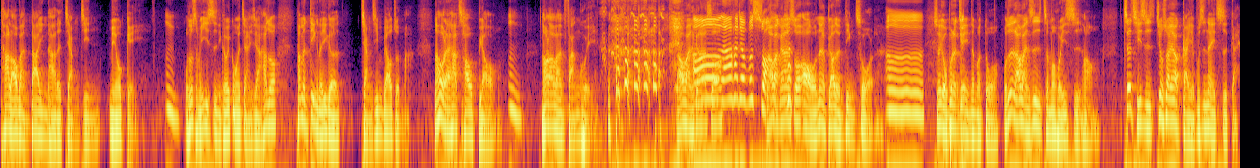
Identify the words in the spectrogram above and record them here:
他老板答应他的奖金没有给。嗯，我说什么意思？你可不可以跟我讲一下？他说他们定了一个奖金标准嘛，然后后来他超标。嗯。然后老板反悔，老板跟他说，然后他就不爽。老板跟他说：“哦，那个标准定错了，嗯，所以我不能给你那么多。”我说：“老板是怎么回事？哈，这其实就算要改，也不是那一次改。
